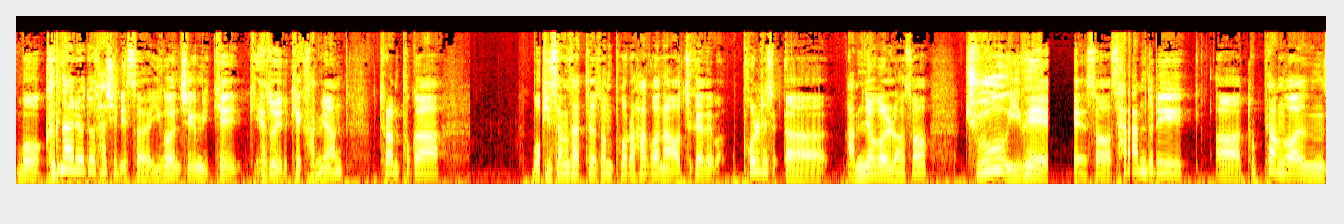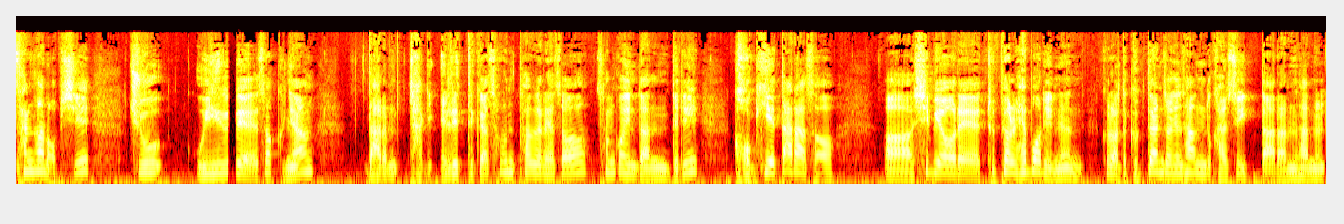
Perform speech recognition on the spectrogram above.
뭐, 그날려도 사실 있어요. 이건 지금 이렇게 계속 이렇게 가면 트럼프가 뭐 비상사태를 선포를 하거나 어떻게 폴리 어, 압력을 넣어서 주 의회에서 사람들이 어, 투표한 건 상관없이 주 의회에서 그냥 나름 자기 엘리트가 선택을 해서 선거인단들이 거기에 따라서 어 12월에 투표를 해버리는 그런 어떤 극단적인 상황도 갈 수 있다라는 사람을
